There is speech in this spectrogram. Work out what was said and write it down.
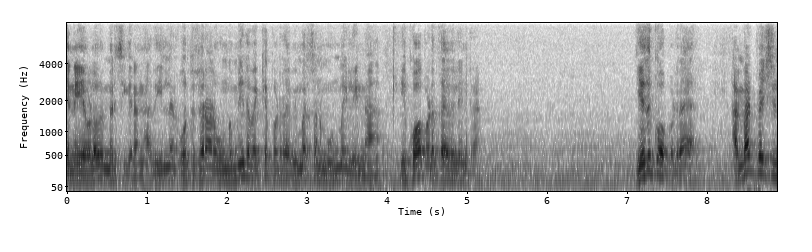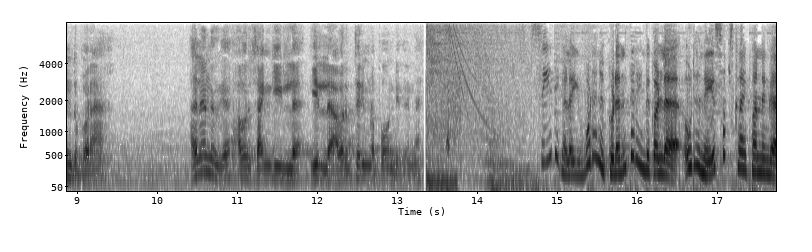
என்னை எவ்வளோ விமர்சிக்கிறாங்க. அது இல்லை ஒருத்தர் சொல்கிறாங்க உங்கள் மீது வைக்கப்படுற விமர்சனம் உண்மை இல்லைன்னா நீ கோபப்பட தேவையில்லைன்றான் எது கோபப்படுற அம்பாட் பேஷண்ட்டு போகிறேன் அதில் என்ன இருக்கு? அவர் சங்கி இல்லை இல்லை அவருக்கு தெரியும்ல போக வேண்டியது என்ன? செய்திகளை உடனுக்குடன் தெரிந்து கொள்ள உடனே சப்ஸ்கிரைப் பண்ணுங்க.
